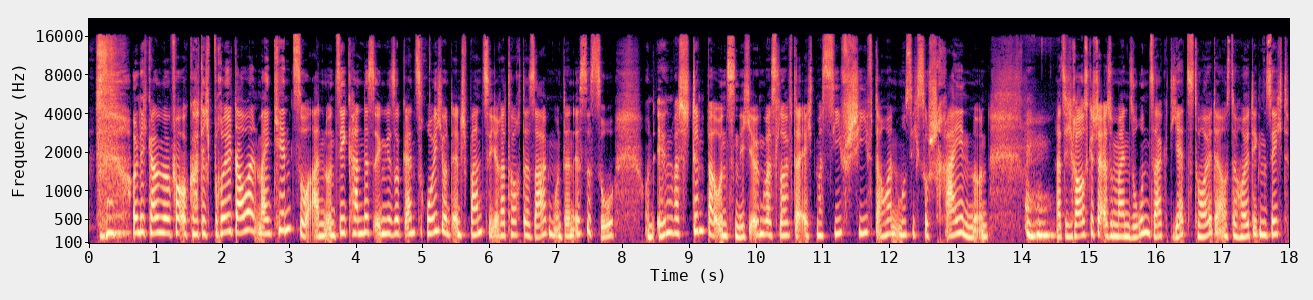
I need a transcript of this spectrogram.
Und ich kam mir vor, oh Gott, ich brüll dauernd mein Kind so an. Und sie kann das irgendwie so ganz ruhig und entspannt zu ihrer Tochter sagen. Und dann ist es so. Und irgendwas stimmt bei uns nicht. Irgendwas läuft da echt massiv schief. Dauernd muss ich so schreien. Und mhm. hat sich rausgestellt, also mein Sohn sagt jetzt heute aus der heutigen Sicht,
